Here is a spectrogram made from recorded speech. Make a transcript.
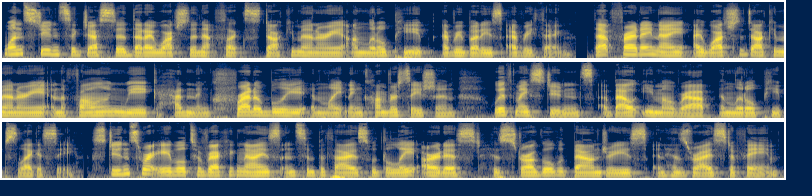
One student suggested that I watch the Netflix documentary on Little Peep, Everybody's Everything. That Friday night, I watched the documentary and the following week had an incredibly enlightening conversation with my students about emo rap and Little Peep's legacy. Students were able to recognize and sympathize with the late artist, his struggle with boundaries, and his rise to fame,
